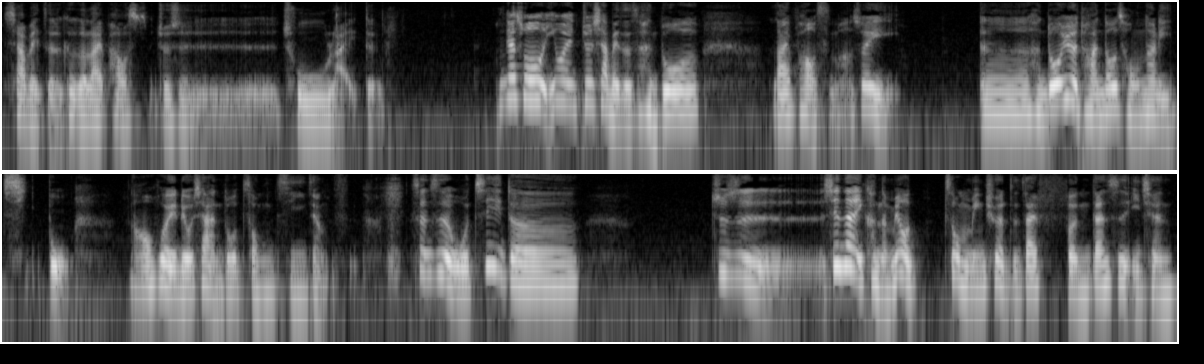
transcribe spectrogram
下北泽各个 Live House 就是出来的。应该说，因为就下北泽是很多 Live House 嘛，所以嗯、很多乐团都从那里起步，然后会留下很多踪迹这样子。甚至我记得，就是现在可能没有这么明确的在分，但是以前。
